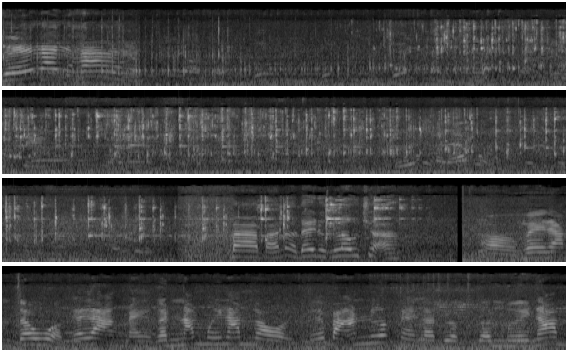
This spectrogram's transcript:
ghế đây Bà bán ở đây được lâu chưa ạ? ờ, về làm dâu ở cái làng này gần 50 năm rồi. Cái bán nước này là được gần 10 năm.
